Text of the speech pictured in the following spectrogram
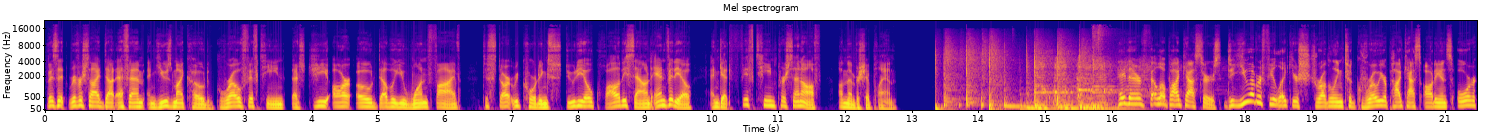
Visit riverside.fm and use my code GROW15, that's G R O W 1 5 to start recording studio quality sound and video and get 15% off a membership plan. Hey there, fellow podcasters. Do you ever feel like you're struggling to grow your podcast audience or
